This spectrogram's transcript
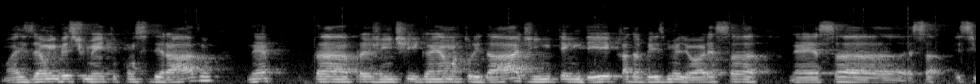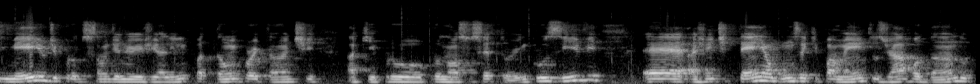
Mas é um investimento considerável, né? Para a gente ganhar maturidade e entender cada vez melhor essa, né, essa, essa, esse meio de produção de energia limpa tão importante aqui para o nosso setor. Inclusive, é, a gente tem alguns equipamentos já rodando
